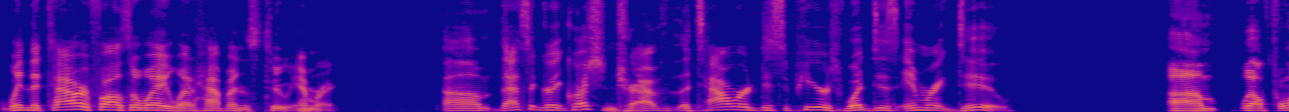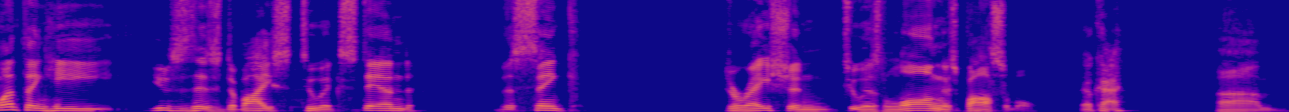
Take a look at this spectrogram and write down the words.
When the tower falls away, what happens to Emerich? Um, that's a great question, Trav. The tower disappears. What does Emerich do? Um, well, for one thing, he uses his device to extend the sync duration to as long as possible. Okay. Um,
